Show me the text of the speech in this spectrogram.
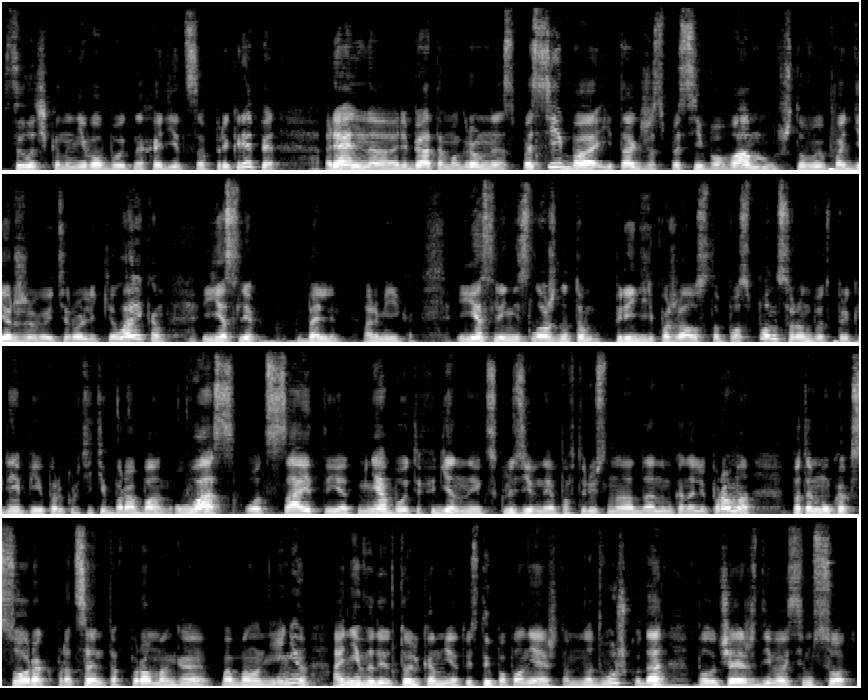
Ссылочка на него будет находиться в прикрепе. Реально, ребятам огромное спасибо. И также спасибо вам, что вы поддерживаете ролики лайком. если... Блин, армейка. Если не сложно, то перейдите, пожалуйста, по спонсору. Он будет в прикрепе и прокрутите барабан. У вас от сайта и от меня будет офигенно эксклюзивно, я повторюсь, на данном канале промо. Потому как 40% промо к пополнению они выдают только мне. То есть ты пополняешь там на двушку, да, получаешь 2800.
